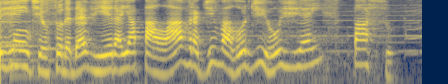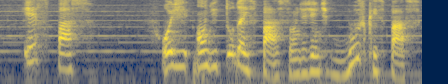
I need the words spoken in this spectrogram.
Oi, gente, eu sou Dedé Vieira e a palavra de valor de hoje é espaço. Espaço. Hoje, onde tudo é espaço, onde a gente busca espaço,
